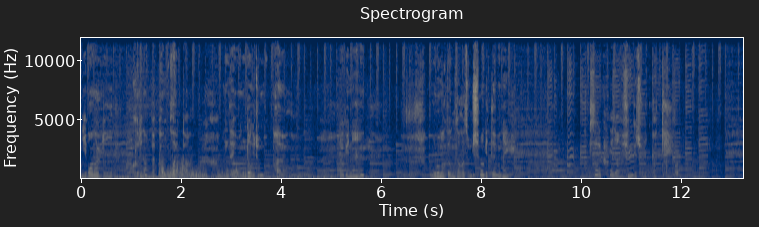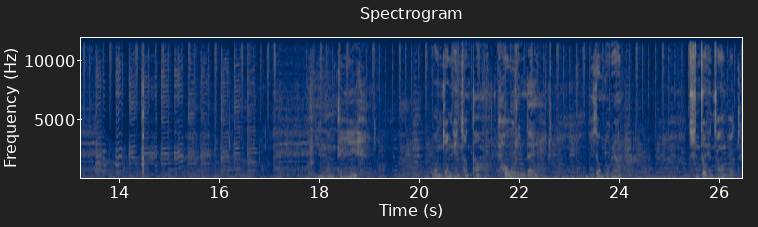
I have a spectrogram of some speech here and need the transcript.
이번 홀도 그린 앞에 벙커 있다. 근데 언덕이 좀 높아요. 여기는 오르막 경사가 좀 심하기 때문에 확실히 크게 잡으시는 게 좋을 것 같아. 그린 상태 완전 괜찮다. 겨울인데 이 정도면 진짜 괜찮은 것 같아.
